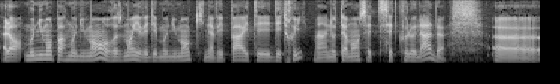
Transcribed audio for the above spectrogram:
Alors, monument par monument, heureusement, il y avait des monuments qui n'avaient pas été détruits, hein, notamment cette, colonnade, euh,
